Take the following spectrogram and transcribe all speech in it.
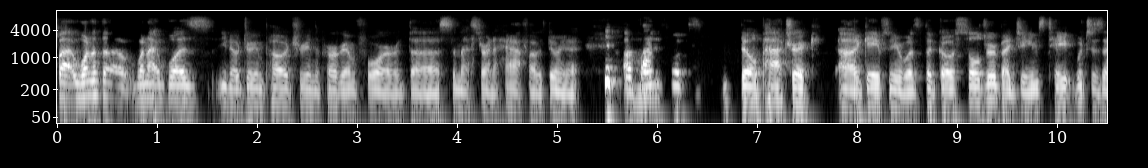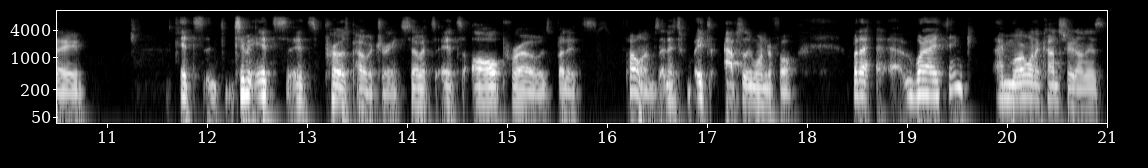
but one of the when I was you know doing poetry in the program for the semester and a half I was doing it. Uh, one of the books Bill Patrick uh, gave to me was The Ghost Soldier by James Tate, which is a it's to me it's it's prose poetry. So it's it's all prose, but it's poems, and it's it's absolutely wonderful. But I, what I think I more want to concentrate on is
